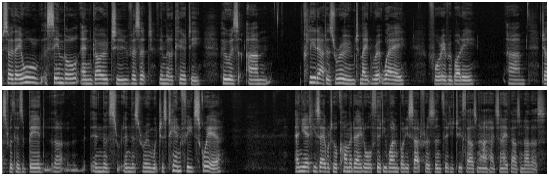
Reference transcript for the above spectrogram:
So they all assemble and go to visit Vimalakirti, who has um, cleared out his room to make way for everybody, um, just with his bed in this in this room, which is ten feet square. And yet he's able to accommodate all 31 bodhisattvas and 32,000 arhats and 8,000 others.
